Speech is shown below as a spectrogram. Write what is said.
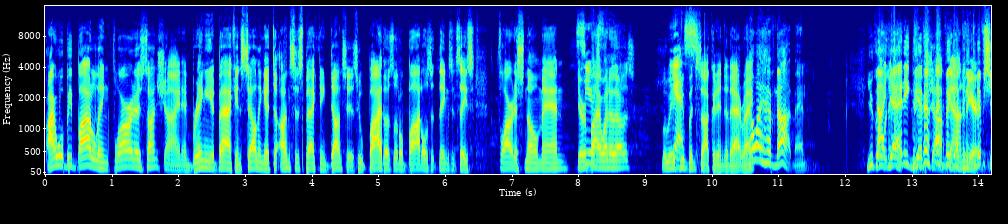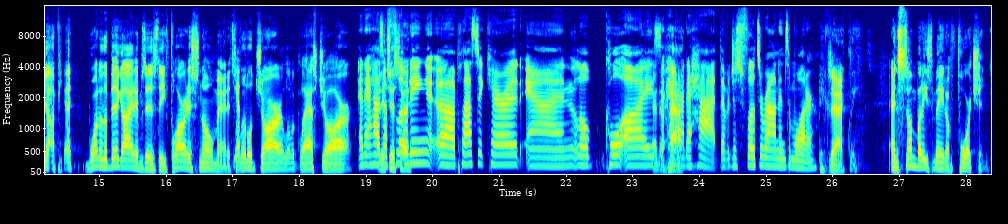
I will be bottling Florida sunshine and bringing it back and selling it to unsuspecting dunces who buy those little bottles of things that say Florida Snowman. You ever buy one of those? Louise, Yes. you've been suckered into that, right? No, I have not, man. You go Not to yet. any gift shop down here. gift shop yet. One of the big items is the Florida Snowman. It's Yep. a little jar, a little glass jar, And it has a just floating uh, plastic carrot and little coal eyes And a hat. and a hat that just floats around in some water. Exactly. And somebody's made a fortune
